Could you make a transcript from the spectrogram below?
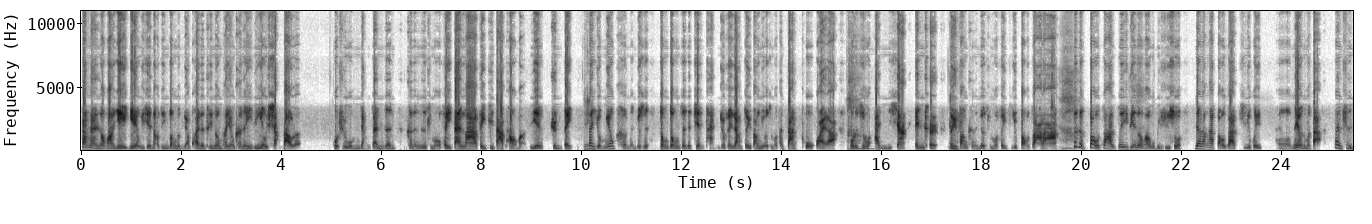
当然的话，也也有一些脑筋动得比较快的听众朋友，可能已经有想到了。过去我们讲战争，可能是什么飞弹啦、飞机、大炮嘛，这些军备。那有没有可能，就是动动这个键盘，就可以让对方有什么很大的破坏啦？或者是我按一下 Enter，对方可能就什么飞机就爆炸啦？这个爆炸这一边的话，我必须说，要让它爆炸机会呃没有那么大，但是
